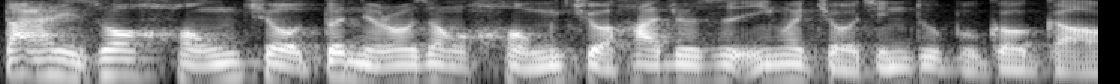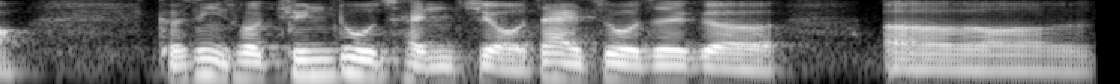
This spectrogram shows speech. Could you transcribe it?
当然，你说红酒炖牛肉这种红酒，它就是因为酒精度不够高。可是你说君度橙酒在做这个呃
